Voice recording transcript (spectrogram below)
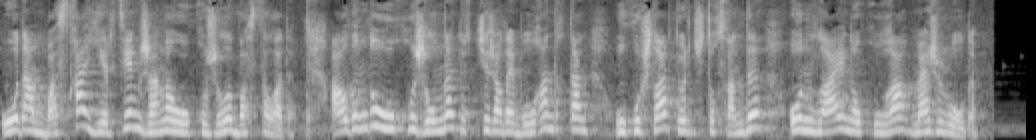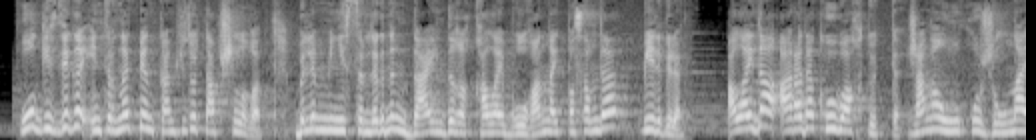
Одан басқа ертең жаңа оқу жылы басталады. Алдыңғы оқу жылында төтенше жағдай болғандықтан оқушылар төртінші тоқсанды онлайн оқуға мәжбүр болды. Ол кездегі интернет пен компьютер тапшылығы білім министрлігінің дайындығы қалай болғанын айтпасам да белгілі. Алайда арада көп уақыт өтті. Жаңа оқу жылына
